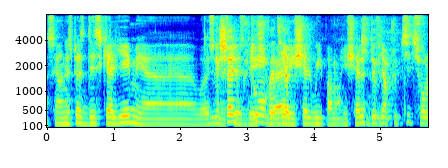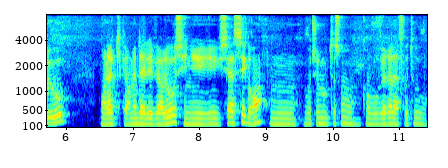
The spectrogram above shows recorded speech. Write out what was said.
c'est un espèce d'escalier, mais euh, ouais, Une échelle plutôt, on va ouais, dire. Échelle, oui, pardon, échelle. Qui devient plus petite sur le haut. Voilà, qui permet d'aller vers le haut. C'est une- assez grand. De toute façon, quand vous verrez la photo, vous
